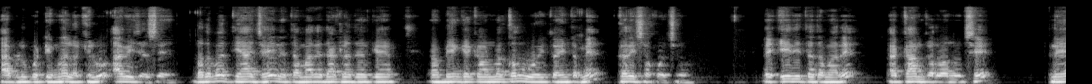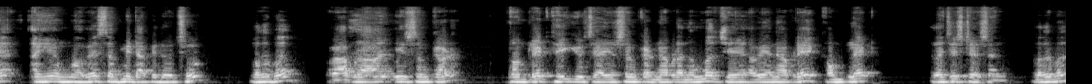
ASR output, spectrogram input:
આ બ્લુ પટ્ટીમાં લખેલું આવી જશે. બરાબર? ત્યાં જઈને તમારે દાખલા તરીકે બેંક એકાઉન્ટમાં કરવું હોય તો અહીં તમે કરી શકો છો. એ રીતે તમારે આ કામ કરવાનું છે. ને અહીંયા હું હવે સબમિટ આપી દઉં છું. બરાબર? આપણું આ ઈસમ કાર્ડ કમ્પ્લીટ થઈ ગયું છે. આ ઈસમ કાર્ડના આપણા નંબર છે. હવે એને આપણે કમ્પ્લેટ રજીસ્ટ્રેશન બરાબર?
